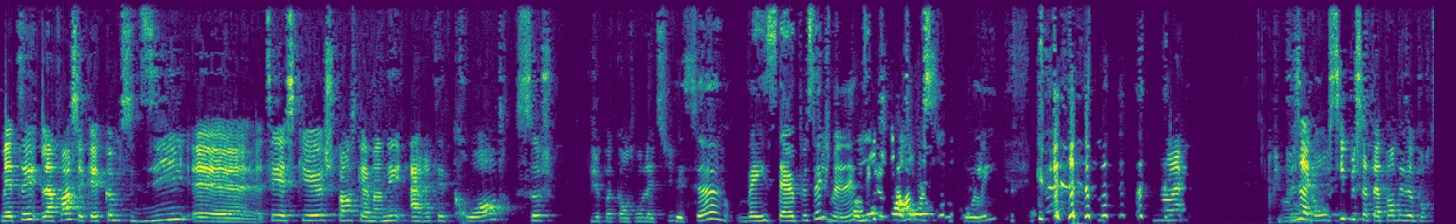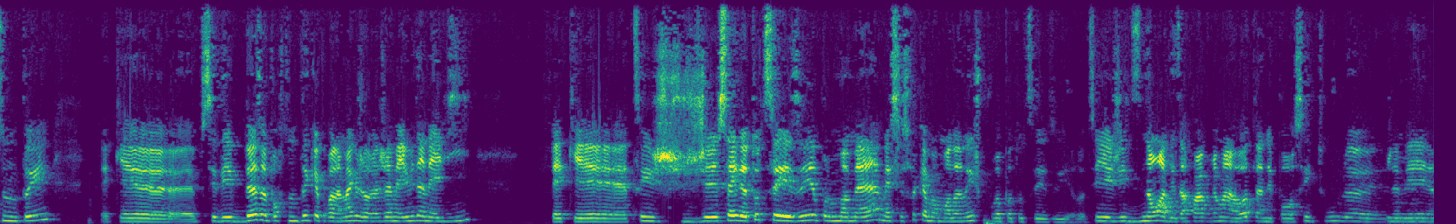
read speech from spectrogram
mais tu sais, l'affaire, c'est que, comme tu dis, euh, tu sais, est-ce que je pense qu'à un moment donné, arrêter de croître, ça, je- j'ai pas de contrôle là-dessus. C'est ça. Ben, c'était un peu ça que je me disais. Je contrôler? Ouais. Puis plus Ouais. ça grossit, plus ça t'apporte des opportunités. Fait que euh, c'est des belles opportunités que probablement que j'aurais jamais eues dans ma vie. Fait que, tu sais, j'essaie de tout saisir pour le moment, mais c'est sûr qu'à un moment donné, je pourrais pas tout saisir. Tu sais, j'ai dit non à des affaires vraiment hot l'année passée et tout. là. J'avais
